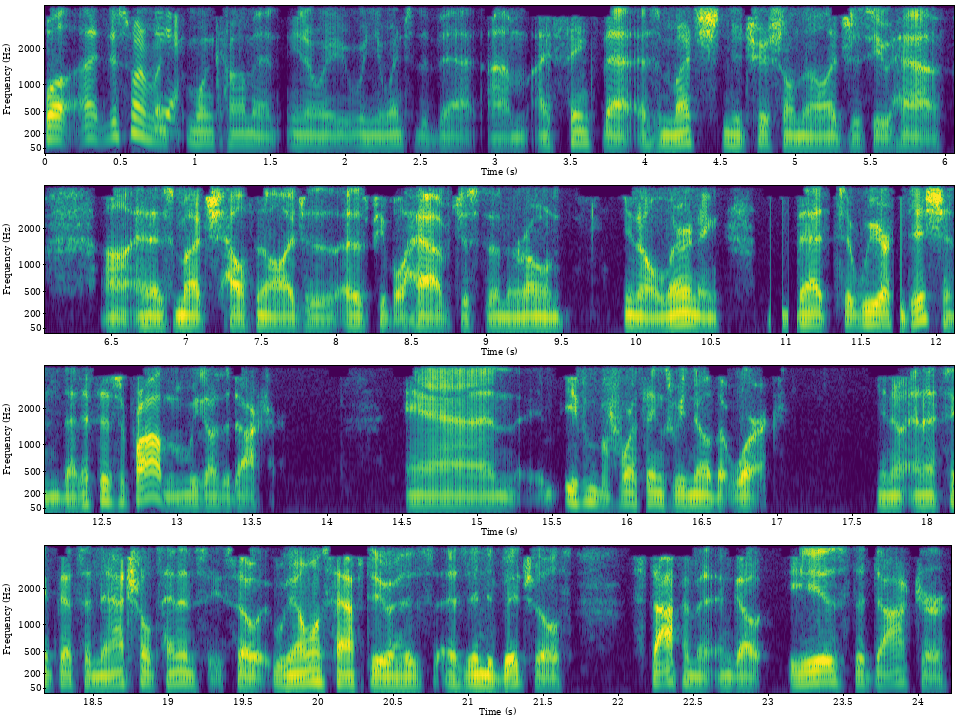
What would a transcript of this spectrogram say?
Well, I just want to make yeah. one comment. You know, when you went to the vet, um, I think that as much nutritional knowledge as you have, uh, and as much health knowledge as, as people have just in their own, you know, learning, that we are conditioned that if there's a problem, we go to the doctor, and even before things we know that work, you know, and I think that's a natural tendency. So we almost have to, as as individuals, stop a minute and go: Is the doctor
